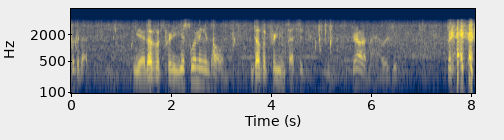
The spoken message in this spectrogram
Look at that. Yeah, it does look pretty. You're swimming in pollen. It does look pretty infested. God, my allergy.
